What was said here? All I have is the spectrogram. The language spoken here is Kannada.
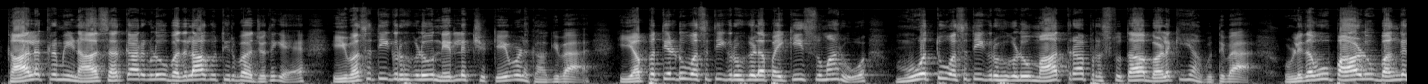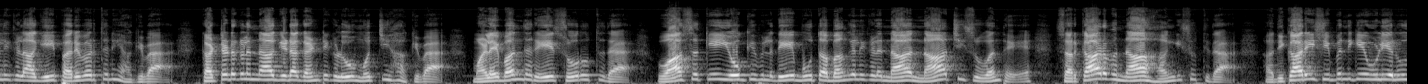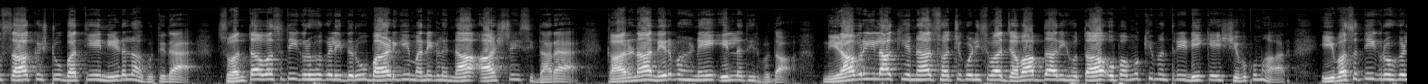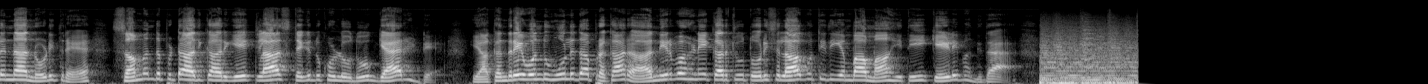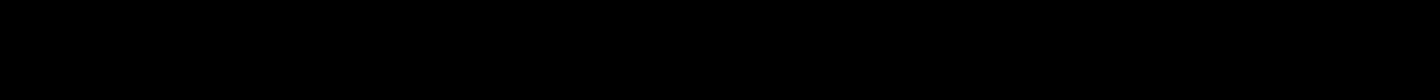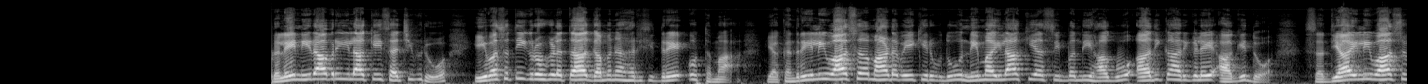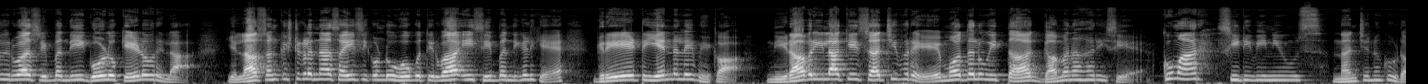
ಕಾಲಕ್ರಮೇಣ ಸರ್ಕಾರಗಳು ಬದಲಾಗುತ್ತಿರುವ ಜೊತೆಗೆ ಈ ವಸತಿ ಗೃಹಗಳು ನಿರ್ಲಕ್ಷ್ಯಕ್ಕೆ ಒಳಗಾಗಿವೆ. ಎಪ್ಪತ್ತೆರಡು ವಸತಿ ಗೃಹಗಳ ಪೈಕಿ ಸುಮಾರು ಮೂವತ್ತು ವಸತಿ ಗೃಹಗಳು ಮಾತ್ರ ಪ್ರಸ್ತುತ ಬಳಕೆಯಾಗುತ್ತಿವೆ. ಉಳಿದವು ಪಾಳು ಬಂಗಲೆಗಳಾಗಿ ಪರಿವರ್ತನೆಯಾಗಿವೆ. ಕಟ್ಟಡಗಳನ್ನ ಗಿಡ ಗಂಟೆಗಳು ಮುಚ್ಚಿ ಹಾಕಿವೆ ಮಳೆ ಬಂದರೆ ಸೋರುತ್ತದೆ. ವಾಸಕ್ಕೆ ಯೋಗ್ಯವಿಲ್ಲದೆ ಭೂತ ಬಂಗಲೆಗಳನ್ನ ನಾಚಿಸುವಂತೆ ಸರ್ಕಾರವನ್ನ ಹಂಗಿಸುತ್ತಿದೆ. ಅಧಿಕಾರಿ ಸಿಬ್ಬಂದಿಗೆ ಉಳಿಯಲು ಸಾಕಷ್ಟು ಭತ್ಯೆ ನೀಡಲಾಗುತ್ತಿದೆ. ಸ್ವಂತ ವಸತಿ ಗೃಹಗಳಿದ್ದರೂ ಬಾಡಿಗೆ ಮನೆಗಳನ್ನ ಆಶ್ರಯಿಸಿದ್ದಾರೆ. ಕಾರಣ ನಿರ್ವಹಣೆ ಇಲ್ಲದಿರುವುದು. ನೀರಾವರಿ ಇಲಾಖೆಯನ್ನ ಸ್ವಚ್ಛಗೊಳಿಸುವ ಜವಾಬ್ದಾರಿ ಹೊತ್ತ ಉಪಮುಖ್ಯಮಂತ್ರಿ ಡಿಕೆ ಶಿವಕುಮಾರ್. ಈ ವಸತಿ ಗೃಹಗಳನ್ನ ನೋಡಿದ್ರೆ ಸಂಬಂಧಪಟ್ಟ ಅಧಿಕಾರಿಗೆ ಕ್ಲಾಸ್ ತೆಗೆದುಕೊಳ್ಳುವುದು ಗ್ಯಾರಂಟಿ. ಯಾಕಂದ್ರೆ ಒಂದು ಮೂಲದ ಪ್ರಕಾರ ನಿರ್ವಹಣೆ ಖರ್ಚು ತೋರಿಸಲಾಗುತ್ತಿದೆ ಎಂಬ ಮಾಹಿತಿ ಕೇಳಿ ಕೂಡಲೇ ನೀರಾವರಿ ಇಲಾಖೆ ಸಚಿವರು ಈ ವಸತಿ ಗೃಹಗಳತ್ತ ಗಮನ ಹರಿಸಿದ್ರೆ ಉತ್ತಮ. ಯಾಕಂದ್ರೆ ಇಲ್ಲಿ ವಾಸ ಮಾಡಬೇಕಿರುವುದು ನಿಮ್ಮ ಇಲಾಖೆಯ ಸಿಬ್ಬಂದಿ ಹಾಗೂ ಅಧಿಕಾರಿಗಳೇ ಆಗಿದ್ದು, ಸದ್ಯ ಇಲ್ಲಿ ವಾಸವಿರುವ ಸಿಬ್ಬಂದಿ ಗೋಳು ಕೇಳೋರಿಲ್ಲ. ಎಲ್ಲಾ ಸಂಕಷ್ಟಗಳನ್ನ ಸಹಿಸಿಕೊಂಡು ಹೋಗುತ್ತಿರುವ ಈ ಸಿಬ್ಬಂದಿಗಳಿಗೆ ಗ್ರೇಟ್ ಎನ್ನಲೇಬೇಕು ನೀರಾವರಿ ಇಲಾಖೆ ಸಚಿವರೇ ಮೊದಲು ಇತ್ತ ಗಮನ ಹರಿಸಿ. Kumar, CTV news, Nanjangud.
